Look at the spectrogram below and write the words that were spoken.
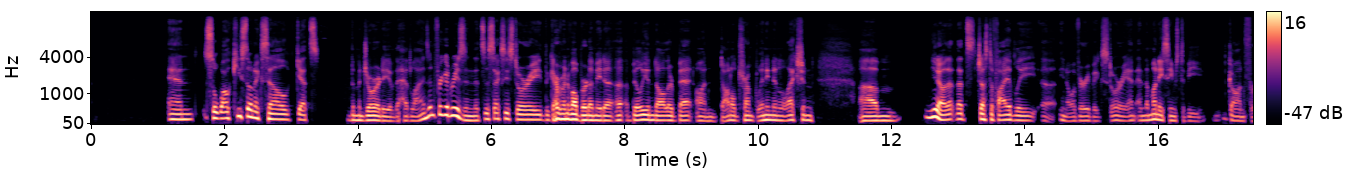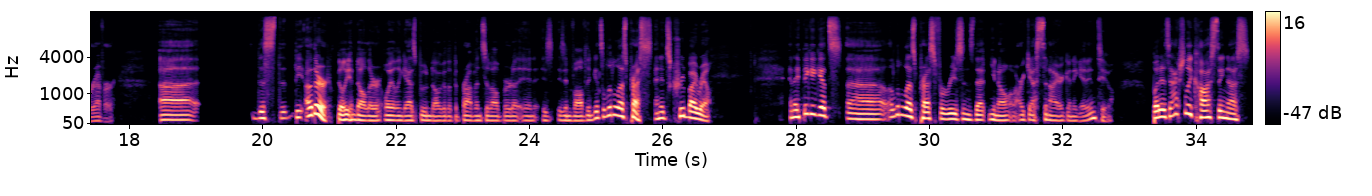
And so while Keystone XL gets the majority of the headlines, and for good reason. It's a sexy story. The government of Alberta made a, a billion dollar bet on Donald Trump winning an election. Um, you know that that's justifiably uh, you know a very big story, and and the money seems to be gone forever. Uh, this the, the other billion dollar oil and gas boondoggle that the province of Alberta in, is is involved in gets a little less press, and it's crude by rail. And I think it gets uh, a little less press for reasons that you know our guests and I are going to get into but it's actually costing us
